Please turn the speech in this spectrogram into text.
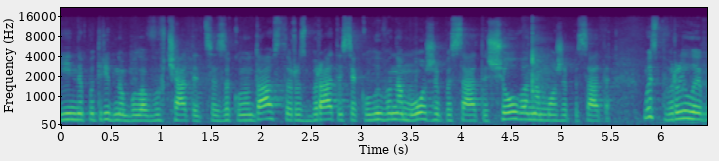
їй не потрібно було вивчати це законодавство, розбиратися, коли вона може писати, що вона може писати. Ми створили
